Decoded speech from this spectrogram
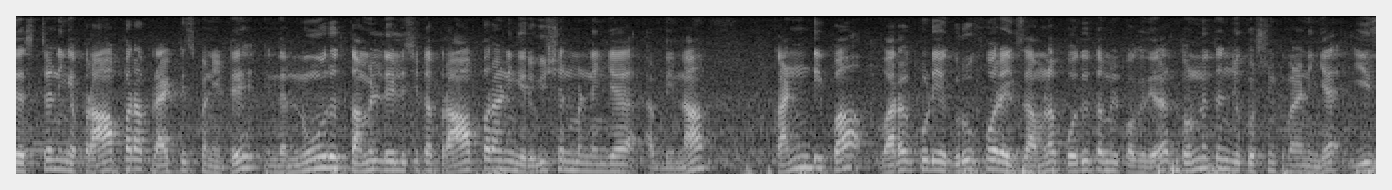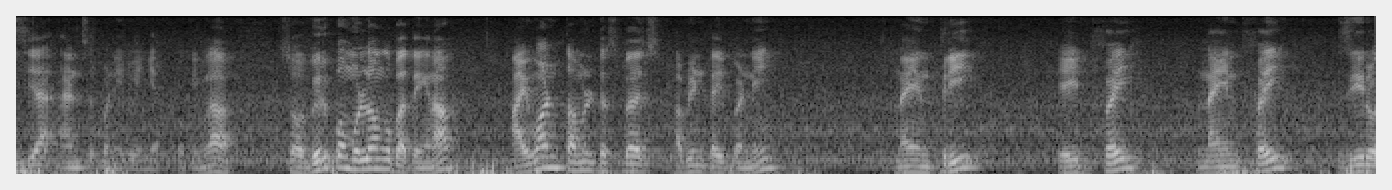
டெஸ்ட்டை நீங்கள் ப்ராப்பராக ப்ராக்டிஸ் பண்ணிவிட்டு இந்த நூறு தமிழ் டெய்லி ஷீட்டை ப்ராப்பராக நீங்கள் ரிவிஷன் பண்ணீங்க அப்படின்னா கண்டிப்பாக வரக்கூடிய குரூப் ஃபோர் எக்ஸாமில் பொது தமிழ் பகுதியில் தொண்ணூத்தஞ்சு கொஸ்டினுக்கு மேலே நீங்கள் ஈஸியாக ஆன்சர் பண்ணிடுவீங்க. ஓகேங்களா? ஸோ விருப்பம் உள்ளவங்க பார்த்தீங்கன்னா I want Tamil test batch அப்படின்னு டைப் பண்ணி nine three eight five nine five zero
